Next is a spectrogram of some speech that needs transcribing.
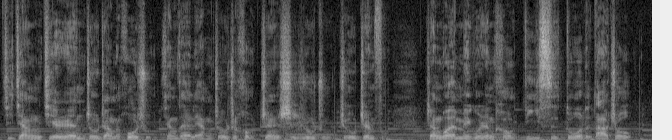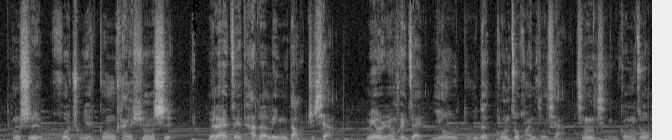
即将接任州长的霍楚将在两周之后正式入主州政府，掌管美国人口第四多的大州。同时，霍楚也公开宣誓，未来在他的领导之下，没有人会在有毒的工作环境下进行工作。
